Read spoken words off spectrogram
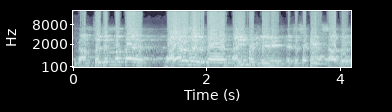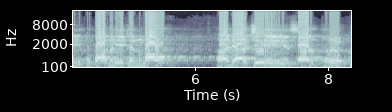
मग आमचा जन्म काय? वायाला जाईल का? नाही म्हटले. त्याच्यासाठी एक साधन आहे. तुका म्हणे जन्मा आल्याचे सार्थक.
